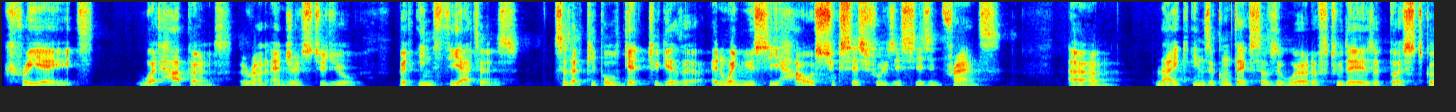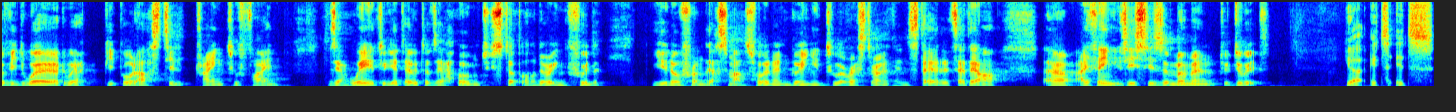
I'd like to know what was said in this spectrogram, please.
create what happened around Angel Studio, but in theaters? So that people get together. And when you see how successful this is in France, um, like in the context of the world of today, the post-COVID world, where people are still trying to find their way to get out of their home, to stop ordering food, you know, from their smartphone and going into a restaurant instead, etc. Uh, I think this is a moment to do it. Yeah, it's it's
